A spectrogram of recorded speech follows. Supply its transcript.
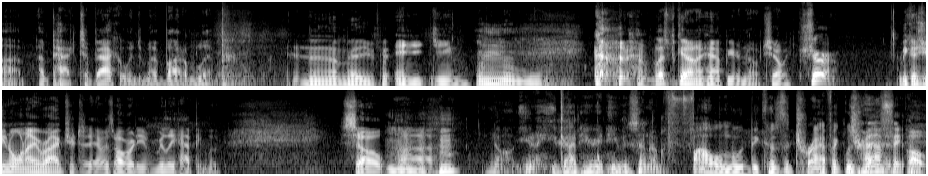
uh, I pack tobacco into my bottom lip. And then I'm ready for anything. Let's get on a happier note, shall we? Sure. Because you know, when I arrived here today, I was already in a really happy mood. So, uh, No, you know, he got here and he was in a foul mood because the traffic was bad. Traffic- oh,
